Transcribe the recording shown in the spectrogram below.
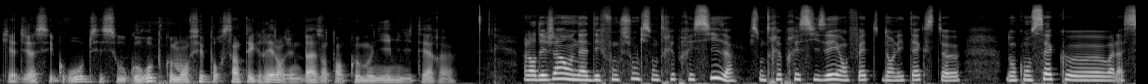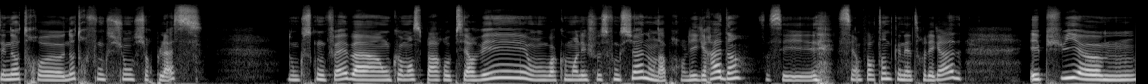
qui a déjà ses groupes, ses sous-groupes, comment on fait pour s'intégrer dans une base en tant qu'aumônier militaire Alors déjà, on a des fonctions qui sont très précises, qui sont très précisées en fait dans les textes. Donc on sait que voilà, c'est notre, euh, notre fonction sur place. Donc ce qu'on fait, bah, on commence par observer, on voit comment les choses fonctionnent, on apprend les grades, hein. ça c'est c'est important de connaître les grades. Et puis, euh,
